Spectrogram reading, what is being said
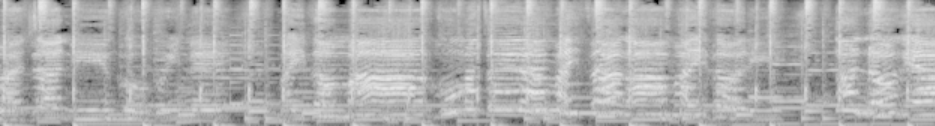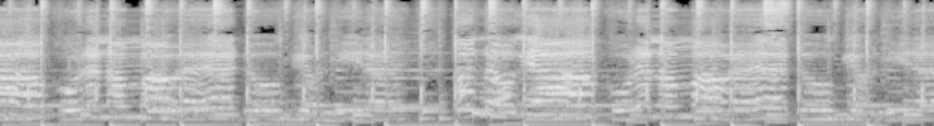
majani ngũngũ-inĩ maitho maku matũire maitaga maithori tondũ gĩa kũrĩa na mawe ndũngĩonire tondũ gĩa kũrĩa na mawe ndũngĩonire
